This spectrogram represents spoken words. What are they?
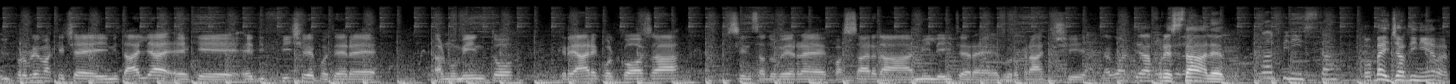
Il problema che c'è in Italia è che è difficile poter al momento creare qualcosa senza dover passare da mille iter burocratici. La guardia forestale. L'alpinista. Oh beh, il giardiniere.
